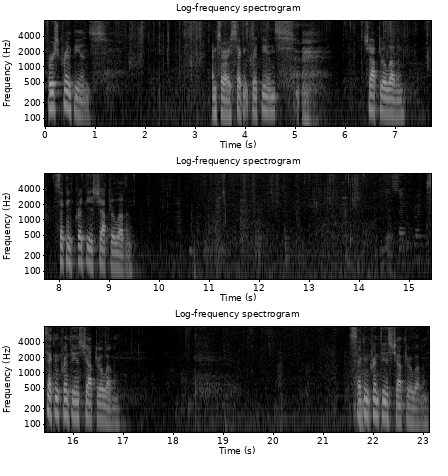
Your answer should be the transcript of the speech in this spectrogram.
First Corinthians I'm sorry, Second Corinthians chapter 11. 2 Corinthians chapter 11. Second Corinthians chapter 11. 2 Corinthians chapter 11.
